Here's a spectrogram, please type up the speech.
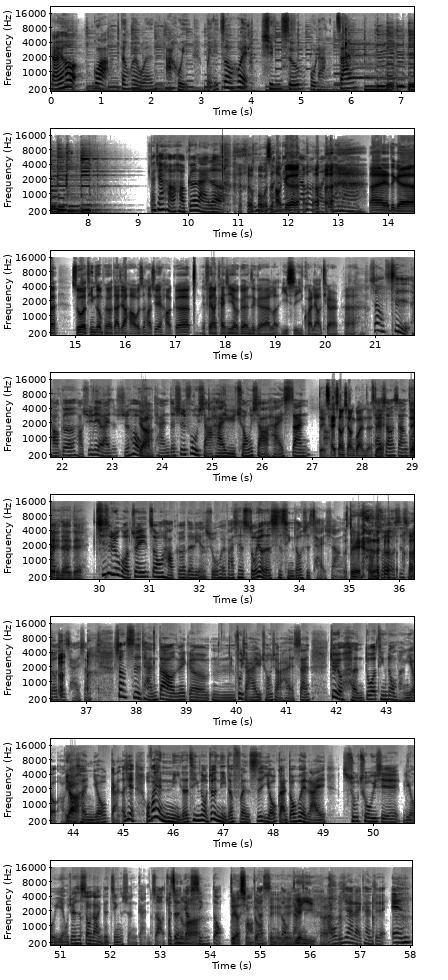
大家好，我邓慧文阿慧为你做会心思有人知。大家好，好哥来了，我是好哥。大家问好一下吧。哎，这个所有听众朋友，大家好，我是好学好哥，也非常开心又跟这个老医师一块聊天儿呃。上次好哥好序列来的时候，我们谈的是富小孩与穷小孩三，对，财商相关的，财商相关对的。对对其实如果追踪好哥的脸书，会发现所有的事情都是财商。对对，所有事情都是财商。上次谈到那个嗯，富小孩与穷小孩三，就有很多听众朋友有呀很有感，而且我发现你的听众就是你的粉丝有感都会来。输出一些留言，我觉得是受到你的精神感召，觉得要行动。对要行动好要，行动愿意啊。好，我们现在来看这个 N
